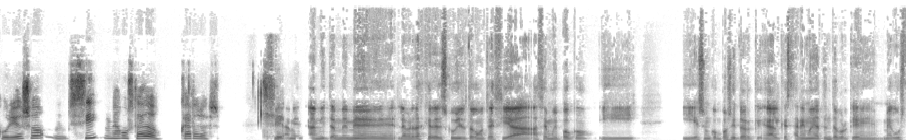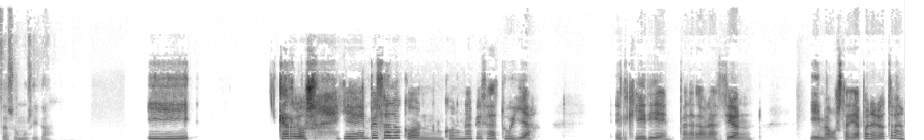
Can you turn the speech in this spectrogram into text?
Curioso, mm, sí, me ha gustado, Carlos. Sí, a, mí, a, mí, también me... La verdad es que lo he descubierto, como te decía, hace muy poco y, y es un compositor que, al que estaré muy atento porque me gusta su música. Y, Carlos, ya he empezado con, con una pieza tuya, el Kirie, para la oración, y me gustaría poner otra.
